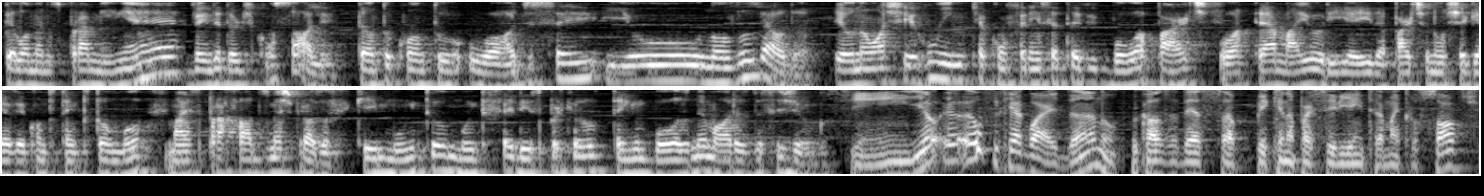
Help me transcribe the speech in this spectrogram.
pelo menos para mim, é vendedor de console, tanto quanto o Odyssey e o novo Zelda. Eu não achei ruim que a conferência teve boa parte, ou até a maioria aí da parte eu não cheguei a ver quanto tempo tomou, mas para falar do Smash Bros, eu fiquei muito, muito feliz porque eu tenho boas memórias desse jogo. Sim, e eu, eu, fiquei aguardando por causa dessa pequena parceria entre a Microsoft,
